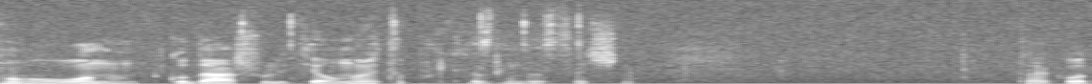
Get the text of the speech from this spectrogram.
О, вон он, куда аж улетел. Ну, это полезно достаточно. Так, вот.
